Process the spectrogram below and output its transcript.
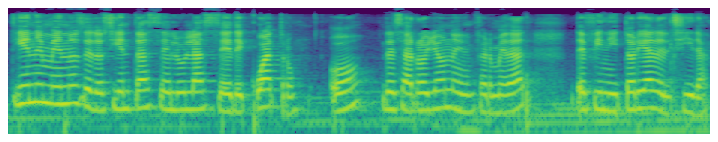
tiene menos de 200 células CD4 o desarrolla una enfermedad definitoria del SIDA.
